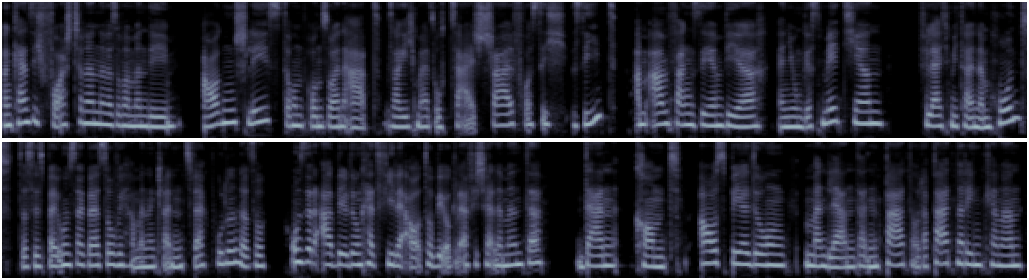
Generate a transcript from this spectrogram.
man kann sich vorstellen, also wenn man die Augen schließt und, und so eine Art, sage ich mal, so Zeitstrahl vor sich sieht. Am Anfang sehen wir ein junges Mädchen, vielleicht mit einem Hund. Das ist bei uns sogar so. Wir haben einen kleinen Zwergpudel. Also unsere Abbildung hat viele autobiografische Elemente. Dann kommt Ausbildung, man lernt einen Partner oder Partnerin kennen.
